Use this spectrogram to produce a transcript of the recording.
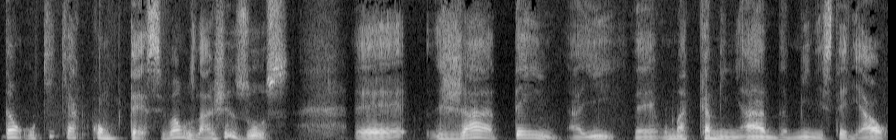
Então, o que, que acontece? Vamos lá, Jesus é, já tem aí né, uma caminhada ministerial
